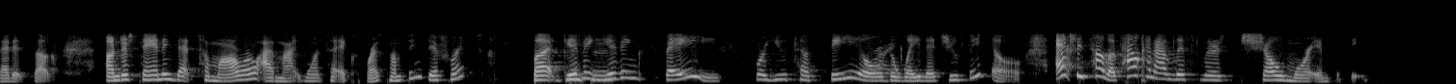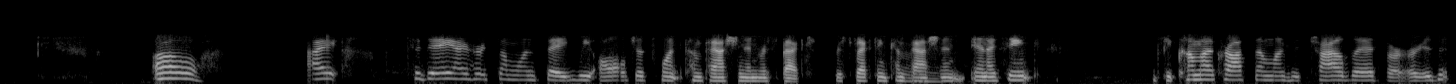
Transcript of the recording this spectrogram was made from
That it sucks. Understanding that tomorrow I might want to express something different, but giving Mhm. giving space for you to feel Right. the way that you feel. Actually, tell us how can our listeners show more empathy? Oh, I today I heard someone say we all just want compassion and respect, respect and compassion, and I think if you come across someone who's childless or, or isn't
